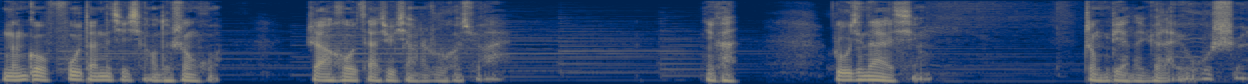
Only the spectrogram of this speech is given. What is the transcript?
能够负担得起想要的生活，然后再去想着如何去爱。你看，如今的爱情正变得越来越务实了。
